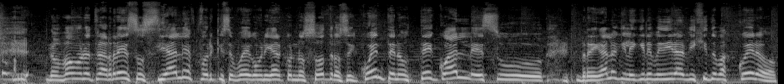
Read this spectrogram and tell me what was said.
nos vamos a nuestras redes sociales porque se puede comunicar con nosotros. Y cuéntenos usted cuál es su regalo que le quiere pedir al viejito Pascuero.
